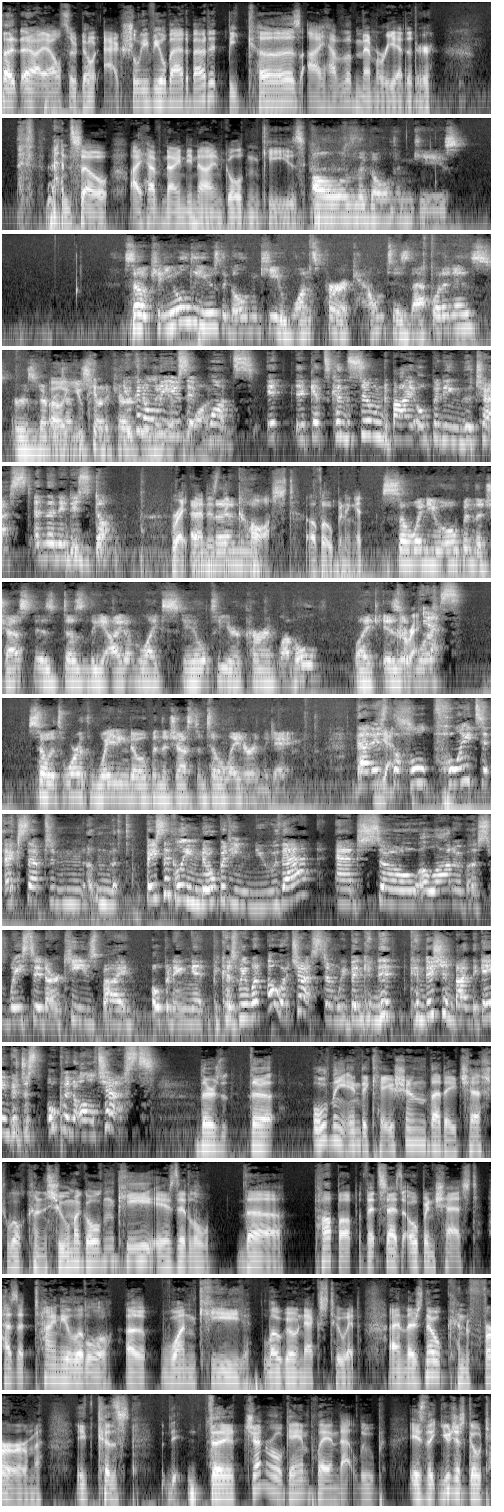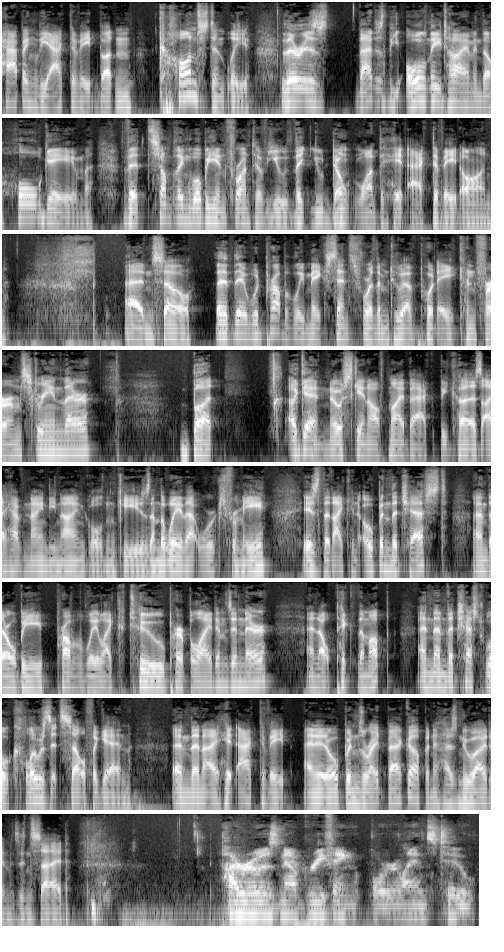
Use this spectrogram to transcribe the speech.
Uh, I also don't actually feel bad about it because I have a memory editor. and so I have 99 golden keys. All of the golden keys. So, can you only use the golden key once per account? Is that what it is, or is it every Uh, time you, you start can- a character? You can they only use it one? once. It it gets consumed by opening the chest, and then it is done. Right, that And is then- the cost of opening it. So, when you open the chest, is does the item like scale to your current level? Like, is Correct. it worth? Yes. So it's worth waiting to open the chest until later in the game. That is Yes. the whole point, except basically nobody knew that, and so a lot of us wasted our keys by opening it because we went, oh, a chest, and we've been condi- conditioned by the game to just open all chests. There's the only indication that a chest will consume a golden key is it'll the pop-up that says open chest has a tiny little uh, one key logo next to it. And there's no confirm because the general gameplay in that loop is that you just go tapping the activate button constantly. There is that is the only time in the whole game that something will be in front of you that you don't want to hit activate on. And so it would probably make sense for them to have put a confirm screen there. But again, no skin off my back because I have 99 golden keys, and the way that works for me is that I can open the chest, and there will be probably like two purple items in there, and I'll pick them up, and then the chest will close itself again. And then I hit activate, and it opens right back up, and it has new items inside. Pyro is now griefing Borderlands 2.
